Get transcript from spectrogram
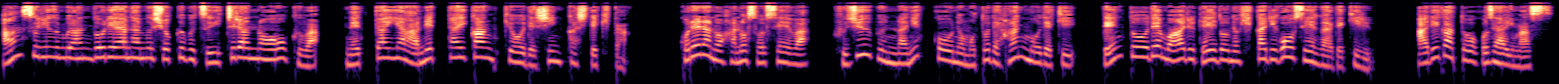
アンスリウムアンドレアナム植物一覧の多くは、熱帯や亜熱帯環境で進化してきた。これらの葉の組成は、不十分な日光の下で繁茂でき、伝統でもある程度の光合成ができる。ありがとうございます。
